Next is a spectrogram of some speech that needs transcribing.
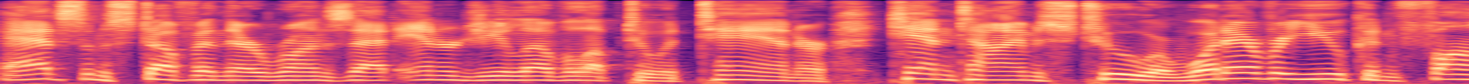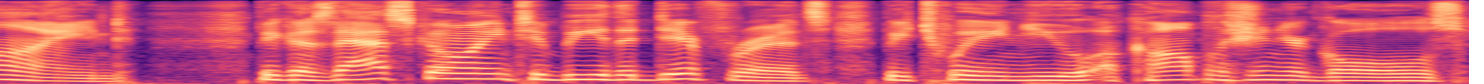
Add some stuff in there runs that energy level up to a 10 or 10 times 2 or whatever you can find because that's going to be the difference between you accomplishing your goals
